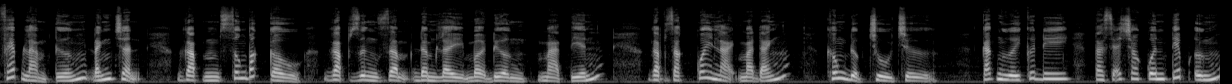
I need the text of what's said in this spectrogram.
Phép làm tướng đánh trận, gặp sông Bắc Cầu, gặp rừng rậm đầm lầy mở đường mà tiến, gặp giặc quay lại mà đánh, không được trù trừ. Các người cứ đi, ta sẽ cho quân tiếp ứng.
